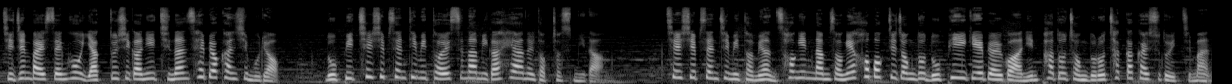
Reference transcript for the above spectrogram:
지진 발생 후 약 2시간이 지난 새벽 1시 무렵 높이 70cm의 쓰나미가 해안을 덮쳤습니다. 70cm면 성인 남성의 허벅지 정도 높이이기에 별거 아닌 파도 정도로 착각할 수도 있지만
